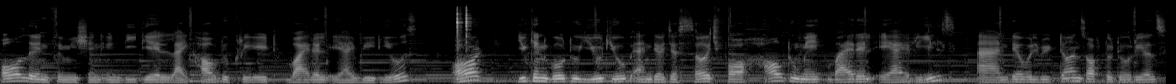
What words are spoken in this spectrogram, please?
all the information in detail like how to create viral AI videos or you can go to YouTube and there just search for how to make viral AI reels and there will be tons of tutorials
